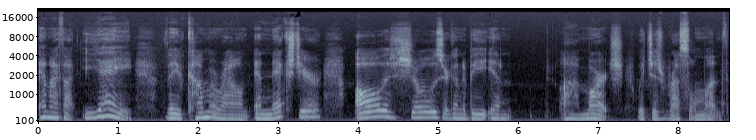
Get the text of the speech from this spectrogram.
And I thought, yay, they've come around. And next year, all the shows are going to be in uh, March, which is Russell month.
